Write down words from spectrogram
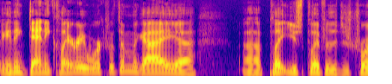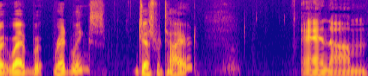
Like I think Danny Cleary worked with him, a guy uh, uh, play used to play for the Detroit Red, Red Wings, just retired. And um,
